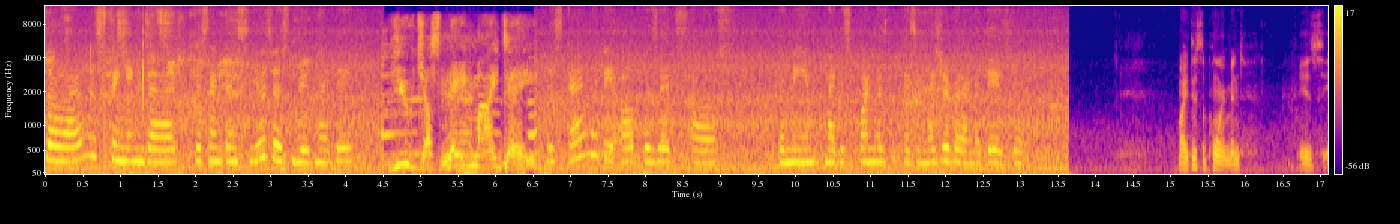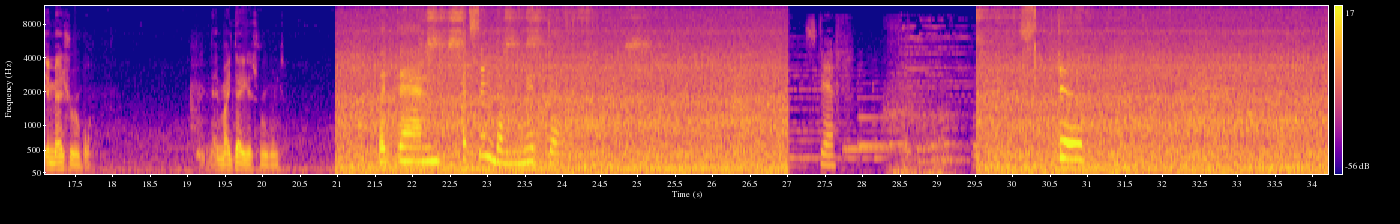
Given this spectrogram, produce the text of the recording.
So I was thinking that the sentence you just made my day You just made my day. is kind of the opposite of the meme. My disappointment is immeasurable and my day is ruined. My disappointment is immeasurable. And my day is ruined. But then, what's in the middle? Stiff. Still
